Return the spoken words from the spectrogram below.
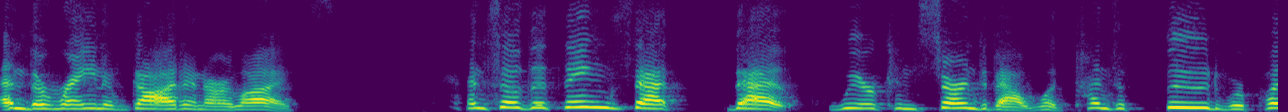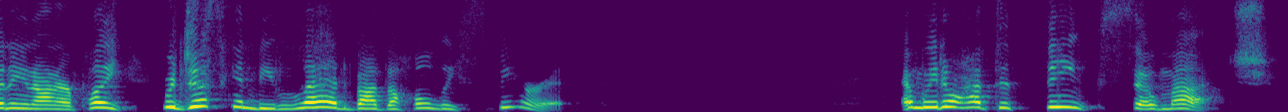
and the reign of God in our lives. And so, the things that that we're concerned about, what kinds of food we're putting on our plate. We're just going to be led by the Holy Spirit. And we don't have to think so much.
